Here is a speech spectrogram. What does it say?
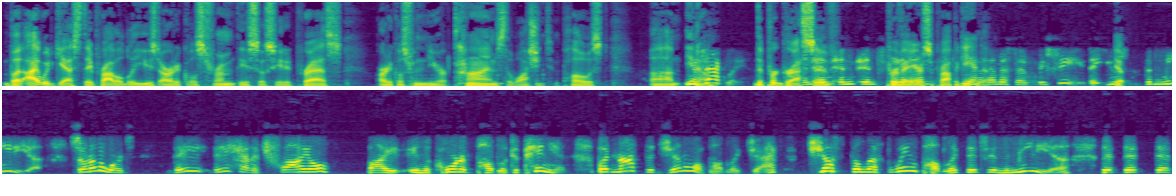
But I would guess they probably used articles from the Associated Press, articles from the New York Times, the Washington Post. Um, you know, exactly. the progressive and, and, and purveyors CNN, of propaganda. And MSNBC. They used yep. the media. So in other words, they they had a trial by in the court of public opinion, but not the general public, Jack. Just the left wing public that's in the media that that that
